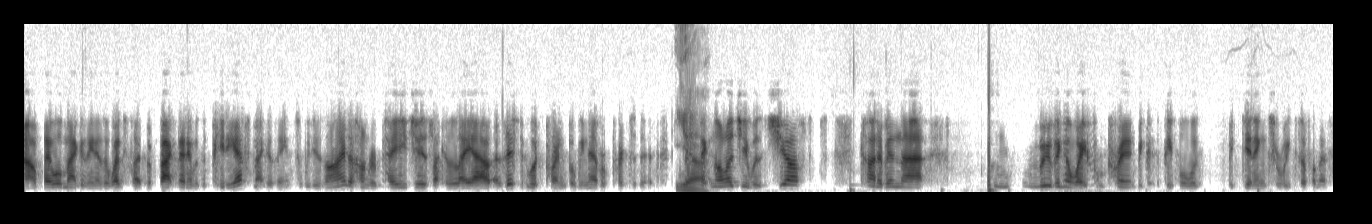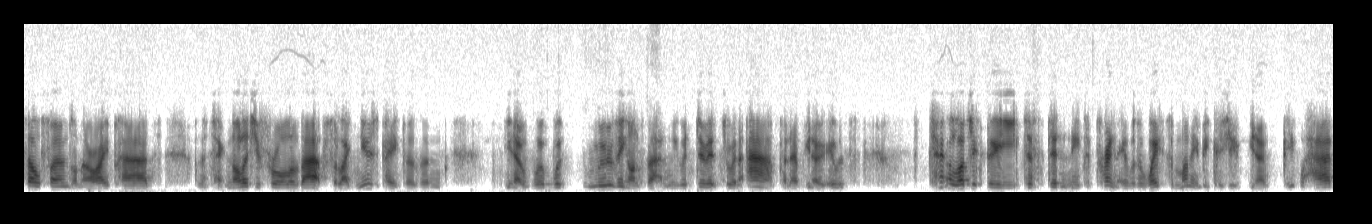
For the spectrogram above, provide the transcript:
now. Bear World Magazine is a website, but back then it was a PDF magazine. So we designed 100 pages, like a layout, as if it would print, but we never printed it. yeah Technology was just kind of in that moving away from print because people were beginning to read stuff on their cell phones, on their iPads, and the technology for all of that, for like newspapers, and you know, we're, we're moving onto that, and we would do it through an app, and you know, it was technologically just didn't need to print. It was a waste of money because you you know people had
